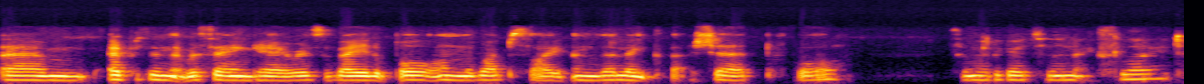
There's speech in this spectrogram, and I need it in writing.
um, everything that we're saying here is available on the website and the link that I shared before. So I'm going to go to the next slide.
